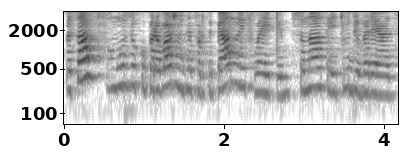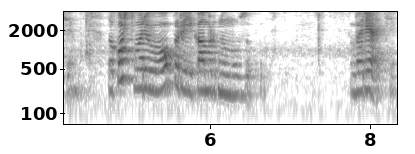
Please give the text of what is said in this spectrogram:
Писав музику переважно для фортепіано і флейти, сонати, етюди, варіації. Також створював опери і камерну музику. Варіації.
